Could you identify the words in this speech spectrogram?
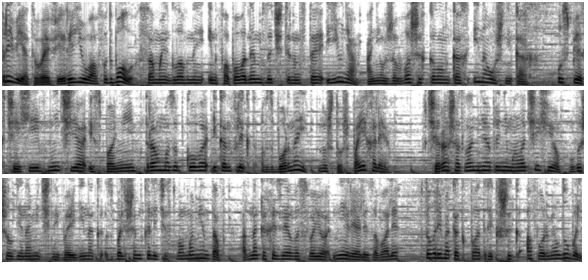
Привет, в эфире ЮАФутбол. Самые главные инфоповоды за 14 июня. Они уже в ваших колонках и наушниках. Успех Чехии, ничья Испании, травма Зубкова и конфликт в сборной? Ну что ж, поехали. Вчера Шотландия принимала Чехию, вышел динамичный поединок с большим количеством моментов, однако хозяева свое не реализовали, в то время как Патрик Шик оформил дубль.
